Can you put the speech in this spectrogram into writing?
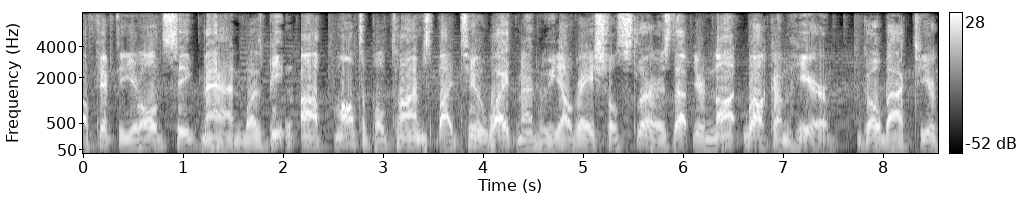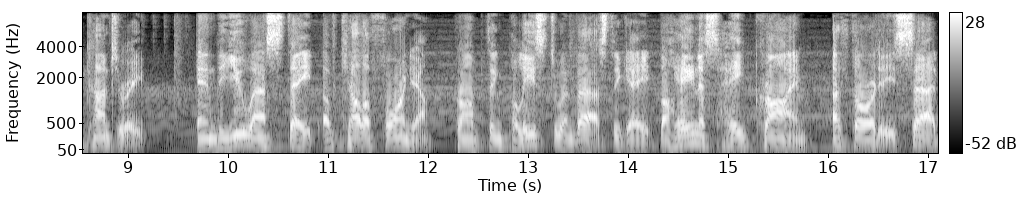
A 50-year-old Sikh man was beaten up multiple times by two white men who yelled racial slurs that you're not welcome here, go back to your country. In the U.S. state of California, prompting police to investigate the heinous hate crime, authorities said.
